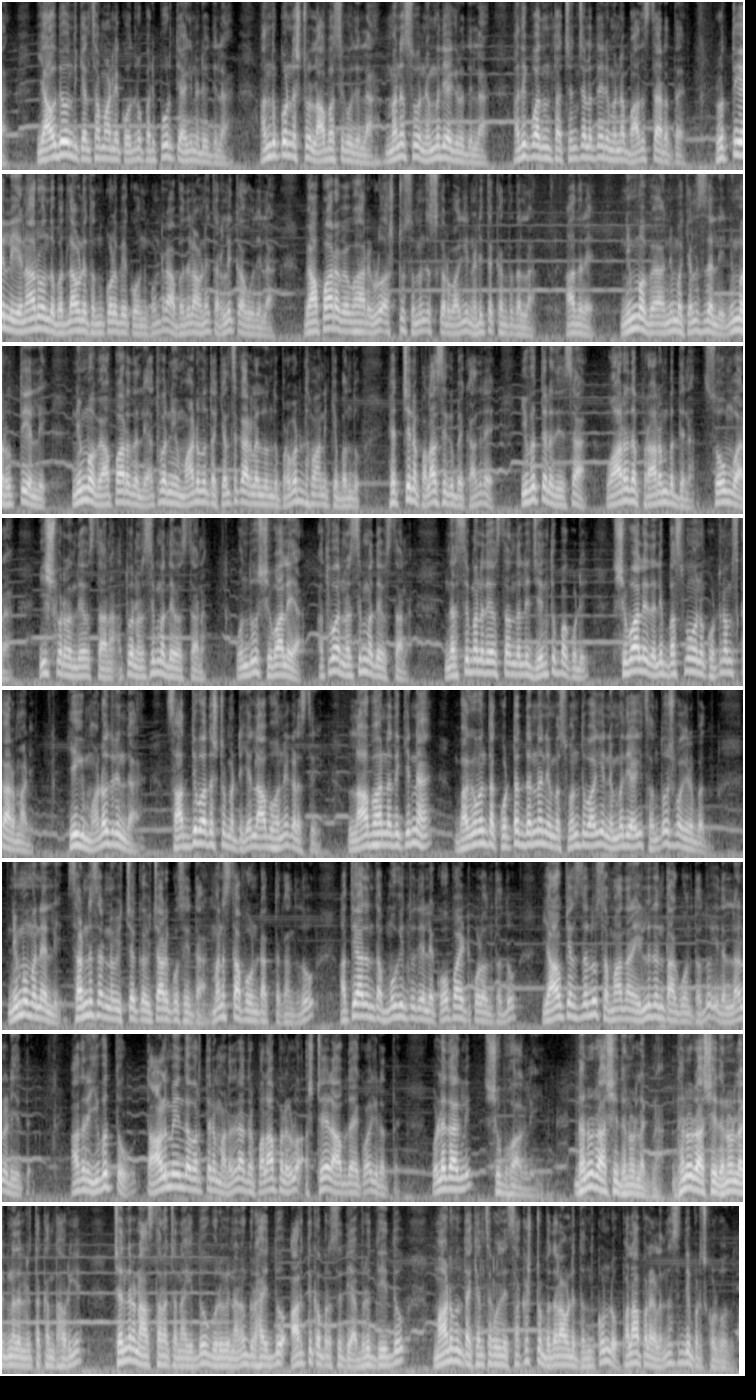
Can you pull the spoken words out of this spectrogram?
ಯಾವುದೇ ಒಂದು ಕೆಲಸ ಮಾಡಲಿಕ್ಕೆ ಹೋದರೂ ಪರಿಪೂರ್ತಿಯಾಗಿ ನಡೆಯುವುದಿಲ್ಲ. ಅಂದುಕೊಂಡಷ್ಟು ಲಾಭ ಸಿಗುವುದಿಲ್ಲ. ಮನಸ್ಸು ನೆಮ್ಮದಿಯಾಗಿರುವುದಿಲ್ಲ. ಅಧಿಕವಾದಂಥ ಚಂಚಲತೆ ನಿಮ್ಮನ್ನು ಬಾಧಿಸ್ತಾ ಇರುತ್ತೆ. ವೃತ್ತಿಯಲ್ಲಿ ಏನಾದರೂ ಒಂದು ಬದಲಾವಣೆ ತಂದುಕೊಳ್ಬೇಕು ಅಂದ್ಕೊಂಡ್ರೆ ಆ ಬದಲಾವಣೆ ತರಲಿಕ್ಕಾಗುವುದಿಲ್ಲ. ವ್ಯಾಪಾರ ವ್ಯವಹಾರಗಳು ಅಷ್ಟು ಸಮಂಜಸ್ಕರವಾಗಿ ನಡೀತಕ್ಕಂಥದ್ದಲ್ಲ. ಆದರೆ ನಿಮ್ಮ ವ್ಯಾ, ನಿಮ್ಮ ಕೆಲಸದಲ್ಲಿ, ನಿಮ್ಮ ವೃತ್ತಿಯಲ್ಲಿ, ನಿಮ್ಮ ವ್ಯಾಪಾರದಲ್ಲಿ ಅಥವಾ ನೀವು ಮಾಡುವಂಥ ಕೆಲಸ ಕಾರ್ಯಗಳಲ್ಲಿ ಒಂದು ಪ್ರವರ್ಧಮಾನಕ್ಕೆ ಬಂದು ಹೆಚ್ಚಿನ ಫಲ ಸಿಗಬೇಕಾದರೆ ಇವತ್ತಿನ ದಿವಸ ವಾರದ ಪ್ರಾರಂಭದ ದಿನ, ಸೋಮವಾರ. ಈಶ್ವರನ ದೇವಸ್ಥಾನ ಅಥವಾ ನರಸಿಂಹ ದೇವಸ್ಥಾನ, ಒಂದು ಶಿವಾಲಯ ಅಥವಾ ನರಸಿಂಹ ದೇವಸ್ಥಾನ. ನರಸಿಂಹನ ದೇವಸ್ಥಾನದಲ್ಲಿ ಜೇನುತುಪ್ಪ ಕೊಡಿ, ಶಿವಾಲಯದಲ್ಲಿ ಭಸ್ಮವನ್ನು ಕೊಟ್ಟು ನಮಸ್ಕಾರ ಮಾಡಿ. ಹೀಗೆ ಮಾಡೋದ್ರಿಂದ ಸಾಧ್ಯವಾದಷ್ಟು ಮಟ್ಟಿಗೆ ಲಾಭವನ್ನೇ ಗಳಿಸ್ತೀವಿ ಲಾಭ ಅನ್ನೋದಕ್ಕಿಂತ ಭಗವಂತ ಕೊಟ್ಟದ್ದನ್ನು ನಿಮ್ಮ ಸ್ವಂತವಾಗಿ, ನೆಮ್ಮದಿಯಾಗಿ, ಸಂತೋಷವಾಗಿರ್ಬೋದು. ನಿಮ್ಮ ಮನೆಯಲ್ಲಿ ಸಣ್ಣ ಸಣ್ಣ ವಿಚಕ್ಕ ವಿಚಾರಕ್ಕೂ ಸಹಿತ ಮನಸ್ತಾಪ ಉಂಟಾಗ್ತಕ್ಕಂಥದ್ದು, ಅತಿಯಾದಂಥ ಮೂಗಿನ ತುದಿಯಲ್ಲೇ ಕೋಪ ಇಟ್ಕೊಳ್ಳುವಂಥದ್ದು, ಯಾವ ಕೆಲಸದಲ್ಲೂ ಸಮಾಧಾನ ಇಲ್ಲದಂತಾಗುವಂಥದ್ದು ಇದೆಲ್ಲ ನಡೆಯುತ್ತೆ. ಆದರೆ ಇವತ್ತು ತಾಳ್ಮೆಯಿಂದ ವರ್ತನೆ ಮಾಡಿದ್ರೆ ಅದರ ಫಲಾಫಲಗಳು ಅಷ್ಟೇ ಲಾಭದಾಯಕವಾಗಿರುತ್ತೆ. ಒಳ್ಳೆಯದಾಗಲಿ, ಶುಭವಾಗಲಿ. ಧನುರಾಶಿ, ಧನುರ್ಲಗ್ನ. ಧನುರಾಶಿ ಧನುರ್ಲಗ್ನದಲ್ಲಿರ್ತಕ್ಕಂಥವರಿಗೆ ಚಂದ್ರನ ಆಸ್ಥಾನ ಚೆನ್ನಾಗಿದ್ದು, ಗುರುವಿನ ಅನುಗ್ರಹ ಇದ್ದು, ಆರ್ಥಿಕ ಪರಿಸ್ಥಿತಿ ಅಭಿವೃದ್ಧಿ ಇದ್ದು, ಮಾಡುವಂಥ ಕೆಲಸಗಳಲ್ಲಿ ಸಾಕಷ್ಟು ಬದಲಾವಣೆ ತಂದುಕೊಂಡು ಫಲಾಫಲಗಳನ್ನು ಸಿದ್ಧಿಪಡಿಸ್ಕೊಳ್ಬೋದು.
